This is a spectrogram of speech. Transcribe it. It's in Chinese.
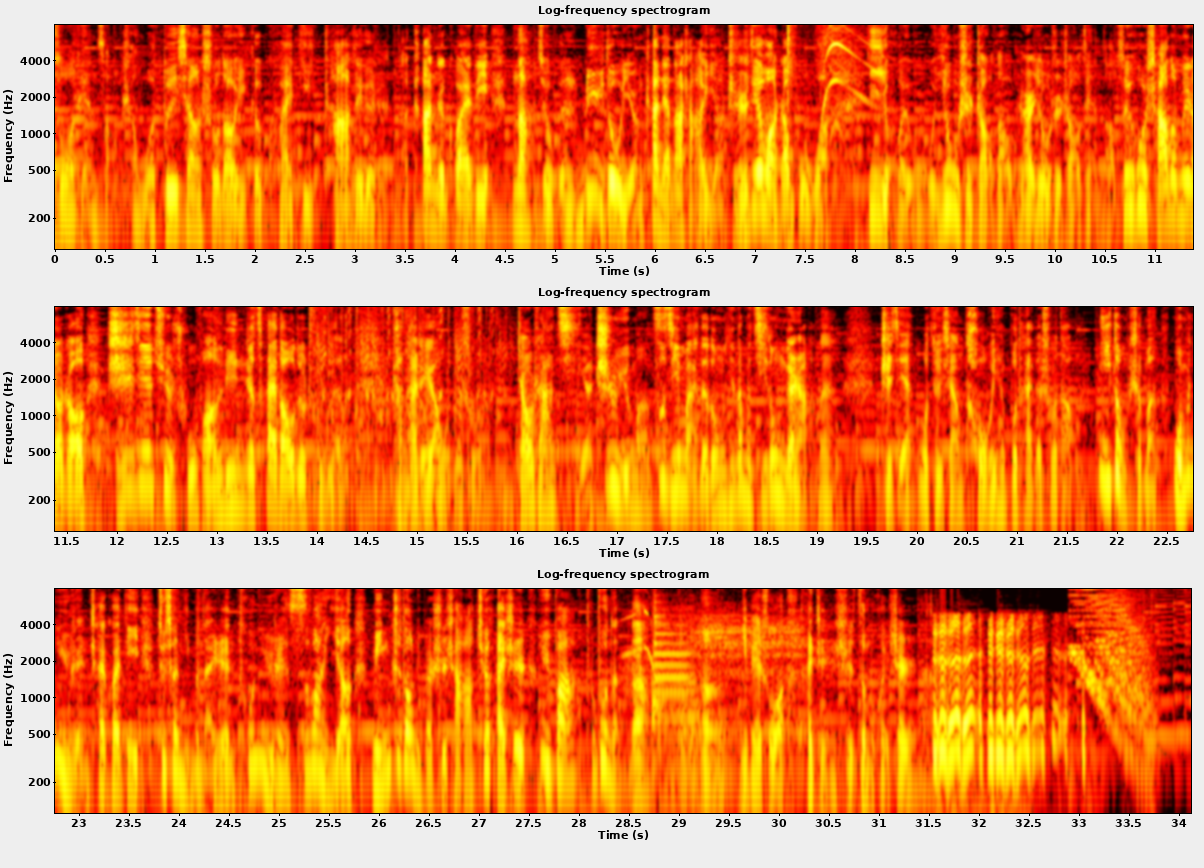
昨天早上我对象收到一个快递，他这个人呢，看着快递那就跟绿豆蝇看见那啥一样，直接往上扑啊！一回屋又是找刀片，又是找剪刀，最后啥都没找着，直接去厨房拎着菜刀就出来了。看他这样，我就说你着啥急啊？至于吗？自己买的东西那么激动干啥呢？只见我对象头也不抬的说道：“你懂什么？我们女人拆快递就像你们男人脱女人丝袜一样，明知道里边是啥，却还是欲罢他不能啊！”嗯，你别说，还真是这么回事呢。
